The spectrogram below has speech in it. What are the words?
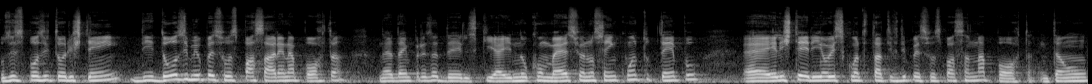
os expositores têm de 12 mil pessoas passarem na porta né, da empresa deles, que aí no comércio eu não sei em quanto tempo é, eles teriam esse quantitativo de pessoas passando na porta. Então,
